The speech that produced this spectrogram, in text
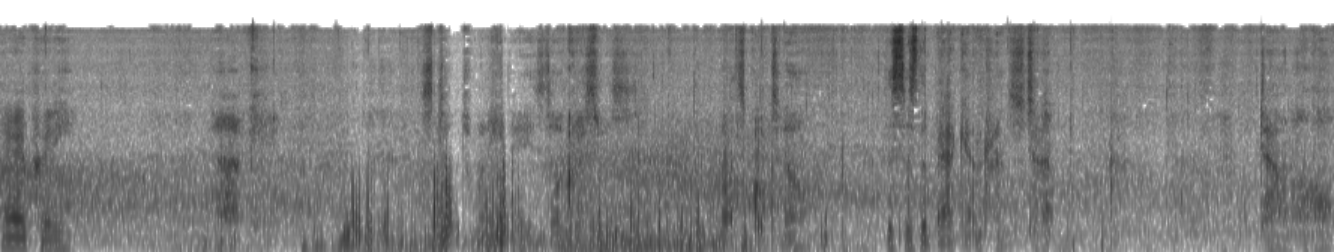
Very pretty. Okay. Still 20 days till Christmas. That's good to know. This is the back entrance to the Town Hall.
